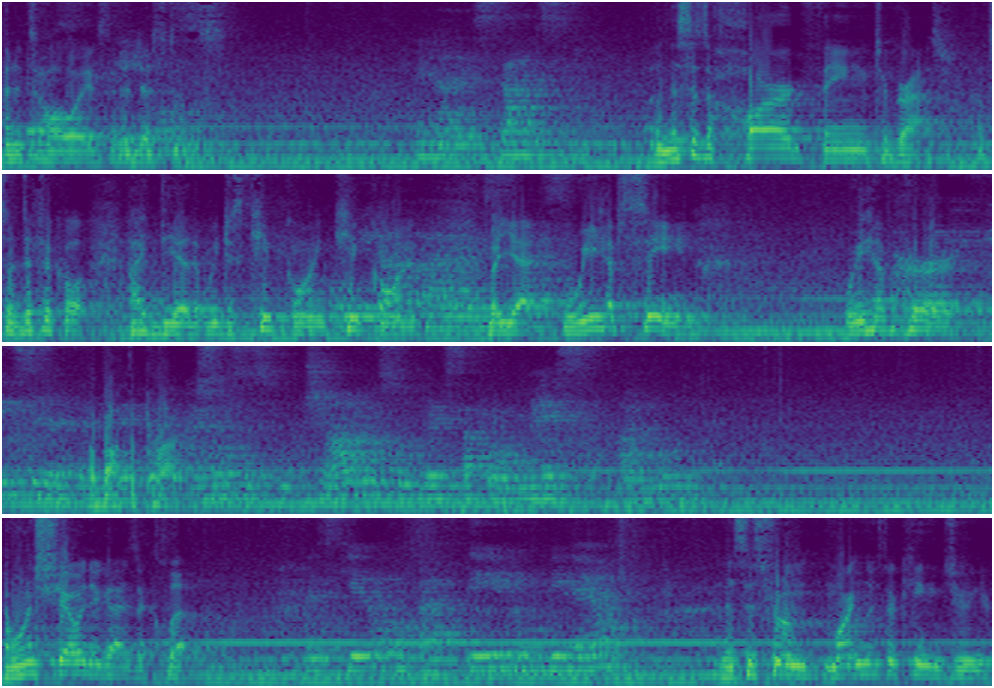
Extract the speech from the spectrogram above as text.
and it's always at a distance. And this is a hard thing to grasp. It's a difficult idea that we just keep going, keep going. But yet, we have seen, we have heard about the prize. I want to share with you guys a clip. This is from Martin Luther King Jr.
